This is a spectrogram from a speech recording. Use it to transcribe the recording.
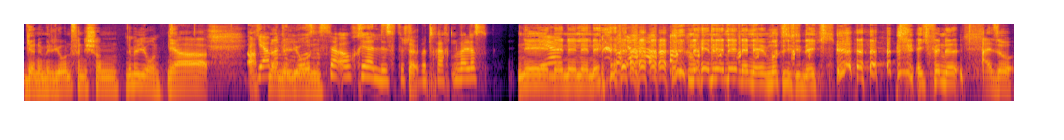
Ja, eine Million finde ich schon, Eine Million. ja, ab ja, aber einer du Million. musst es ja auch realistischer Da- betrachten, weil das Nee, nee, nee, nee, nee. nee, nee, nee, nee, nee, muss ich nicht. ich finde, also,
